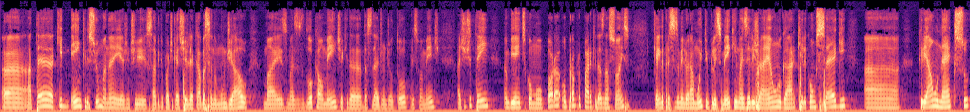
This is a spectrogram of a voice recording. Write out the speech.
Uh, até aqui em Criciúma, né, e a gente sabe que o podcast ele acaba sendo mundial, mas, mas localmente, aqui da, da cidade onde eu estou, principalmente, a gente tem ambientes como o próprio Parque das Nações, que ainda precisa melhorar muito em placemaking, mas ele já é um lugar que ele consegue uh, criar um nexo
